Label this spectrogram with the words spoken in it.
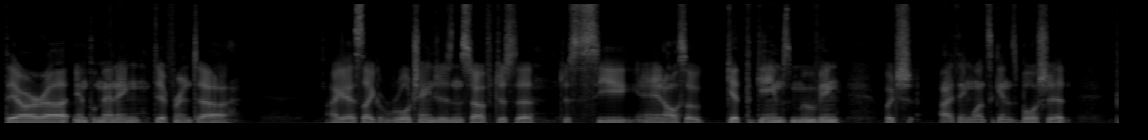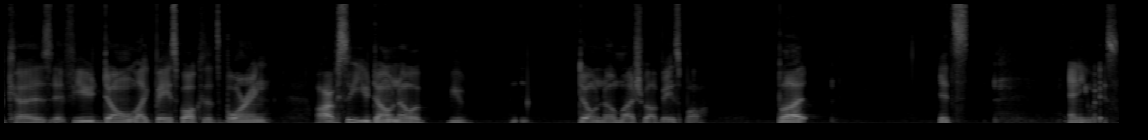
they are uh, implementing different, uh, I guess like rule changes and stuff just to just to see and also get the games moving, which I think once again is bullshit because if you don't like baseball because it's boring, obviously you don't know you don't know much about baseball. But it's anyways,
